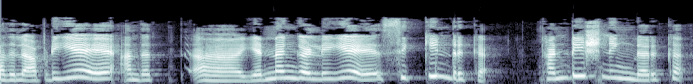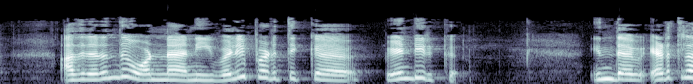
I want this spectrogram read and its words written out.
அதில் அப்படியே அந்த எண்ணங்கள்லேயே சிக்கின்னு இருக்க கண்டிஷனிங்கில் இருக்க. அதிலிருந்து உன்னை நீ வெளிப்படுத்திக்க வேண்டியிருக்கு. இந்த இடத்துல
